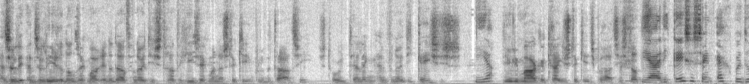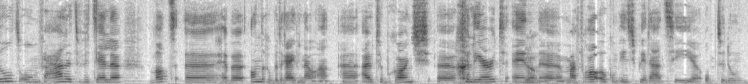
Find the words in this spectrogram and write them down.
En ze, le- en ze leren dan zeg maar inderdaad vanuit die strategie zeg maar naar een stukje implementatie, storytelling en vanuit die cases Ja. die jullie maken krijg je een stukje inspiratie. Is dat? ja, die cases zijn echt bedoeld om verhalen te vertellen. Wat eh, hebben andere bedrijven nou a- uit de branche eh, geleerd? En, Ja. eh, maar vooral ook om inspiratie eh, op te doen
